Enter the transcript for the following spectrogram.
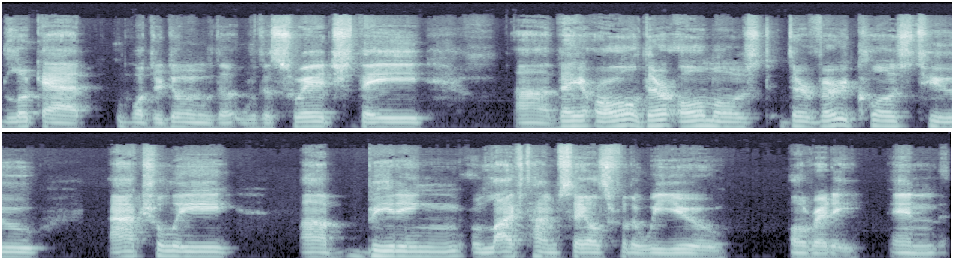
look at what they're doing with the with the Switch. They uh, they are all they're almost they're very close to actually uh, beating lifetime sales for the Wii U already, and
